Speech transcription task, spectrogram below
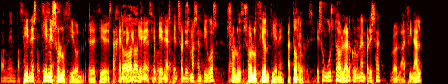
También pasa Tienes, cosas tiene solución. Es decir, esta gente Todo que tiene, tiene que tiene ascensores más antiguos, Claro solu- que sí. solución tiene a todo. Claro que sí. Es un gusto hablar con una empresa, al final,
